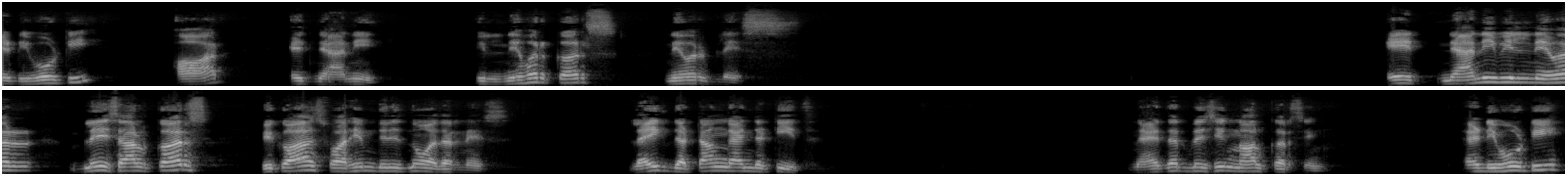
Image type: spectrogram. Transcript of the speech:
A devotee or a jnani will never curse, never bless. A jnani will never bless or curse because for him there is no otherness like the tongue and the teeth Neither blessing nor cursing. A devotee,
